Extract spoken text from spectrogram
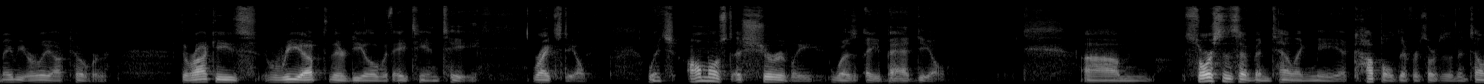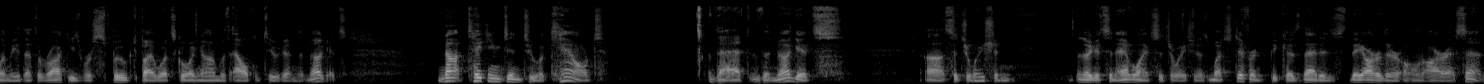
maybe early October, the Rockies re-upped their deal with AT&T, rights deal, which almost assuredly was a bad deal. Um, sources have been telling me, a couple different sources have been telling me that the Rockies were spooked by what's going on with altitude and the Nuggets, not taking into account that the Nuggets uh, situation, the Nuggets and Avalanche situation, is much different because that is they are their own RSN.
